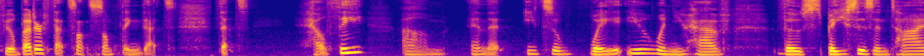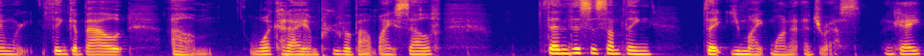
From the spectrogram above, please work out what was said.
feel better, if that's not something that's that's healthy, um, and that eats away at you when you have those spaces in time where you think about um, what could I improve about myself, then this is something that you might want to address. Okay,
